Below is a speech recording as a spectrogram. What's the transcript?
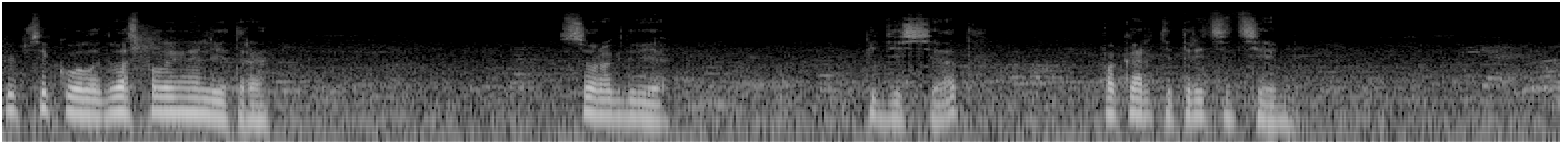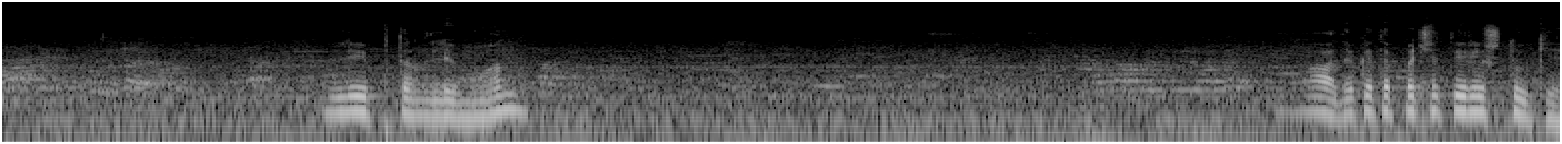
Пепси кола 2,5 литра. 42. 50. По карте 37. Липтон лимон. А, так это по 4 штуки.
